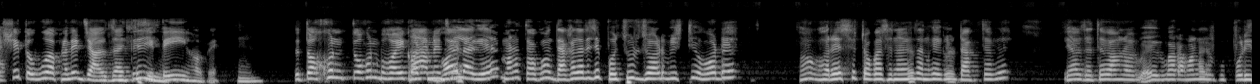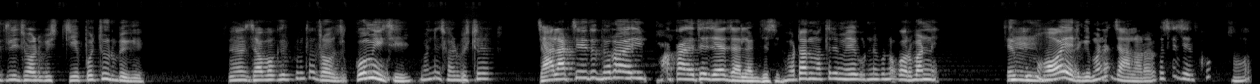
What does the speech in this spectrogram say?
আসে তবু আপনাদের জাল তুলতে যেতেই হবে। তো তখন তখন ভয় করে না, না ভয় লাগে। মানে তখন দেখা যাচ্ছে যে প্রচুর ঝড় বৃষ্টি হটে তখন ঘরে এসে টোকা না তাকে এগুলো ডাকতে হবে। যাও যেতে হবে আমরা একবার আমার পড়িতলি ঝড় বৃষ্টি প্রচুর বেগে। হ্যাঁ, যাব কীরকম তো কমেছে। মানে ঝড় বৃষ্টি জাল আটছে এই তো ধরো এই ফাঁকা এতে যায় জাল আটছে হঠাৎ মাত্র মেঘ উঠলে কোনো করবার নেই। সেরকম হয় আর কি মানে জাল আড়ার কাছে যেরকম হয়।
